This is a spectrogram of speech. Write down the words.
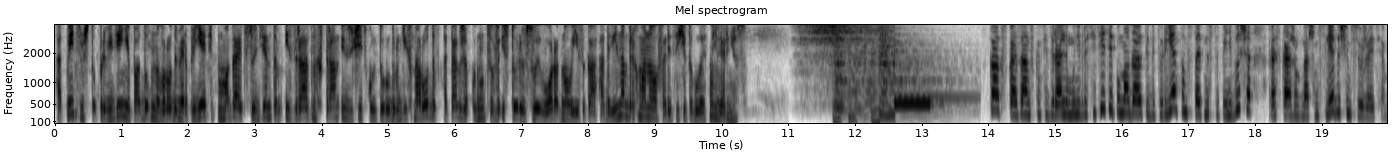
Отметим, что проведение подобного рода мероприятий помогает студентам из разных стран изучить культуру других народов, а также окунуться в историю своего родного языка. Аделина Абдрахманова, Фарид Захитуглы, Univer News. Как в Казанском федеральном университете помогают абитуриентам встать на ступень выше, расскажем в нашем следующем сюжете.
